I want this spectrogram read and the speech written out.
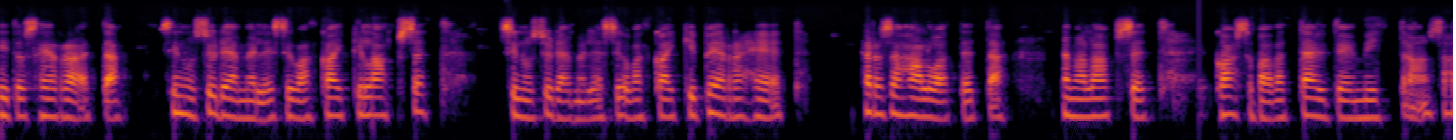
Kiitos Herra, että Sinun sydämellesi ovat kaikki lapset, sinun sydämellesi ovat kaikki perheet. Herra, sä haluat, että nämä lapset kasvavat täyteen mittaansa.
